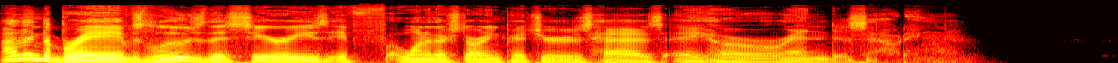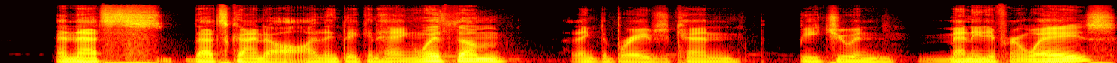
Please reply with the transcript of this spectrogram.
I think the Braves lose this series if one of their starting pitchers has a horrendous outing. And that's that's kind of all. I think they can hang with them. I think the Braves can beat you in many different ways.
